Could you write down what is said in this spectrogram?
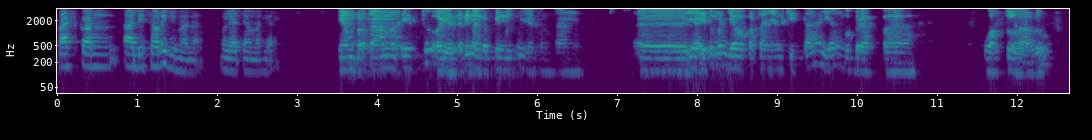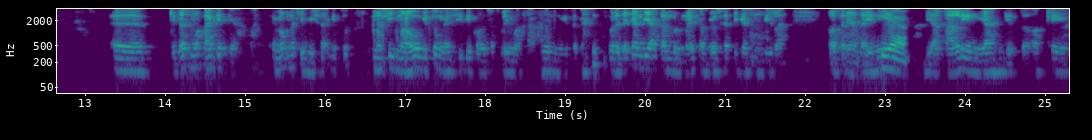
preskon tadi sore gimana melihatnya Mahir? Yang pertama itu, oh ya tadi nanggepin dulu ya tentang, eh, ya itu menjawab pertanyaan kita yang beberapa waktu lalu, eh, kita semua kaget ya, Wah, emang masih bisa gitu, masih mau gitu Messi di kontrak lima tahun gitu kan, berarti kan dia akan bermain sampai usia 39. Oh ternyata ini Iya. diakalin ya gitu, oke.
